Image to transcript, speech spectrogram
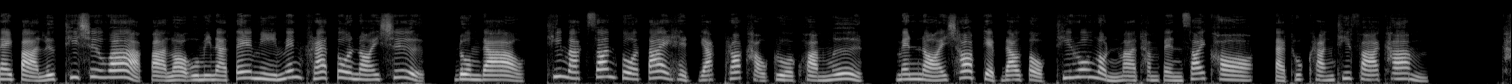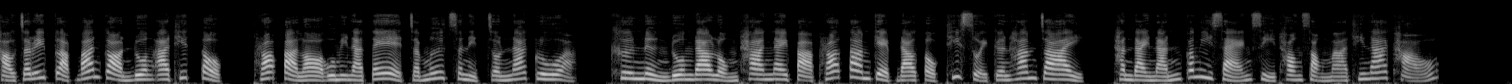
ในป่าลึกที่ชื่อว่าป่าลออูมินาเต้มีเม่นแคระตัวน้อยชื่อ ดวงดาว ที่มักซ่อนตัวใต้เห็ดยักษ์เพราะเขากลัวความมืด เม่นน้อยชอบเก็บดาวตกที่ร่วงหล่นมาทำเป็นสร้อยคอ แต่ทุกครั้งที่ฟ้าค่ำเขาจะรีบกลับบ้านก่อนดวงอาทิตย์ตก เพราะป่าลออูมินาเต้จะมืดสนิทจนน่ากลัว คืนหนึ่งดวงดาวหลงทางในป่าเพราะตามเก็บดาวตกที่สวยเกินห้ามใจ ทันใดนั้นก็มีแสงสีทองส่องมาที่หน้าเขา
